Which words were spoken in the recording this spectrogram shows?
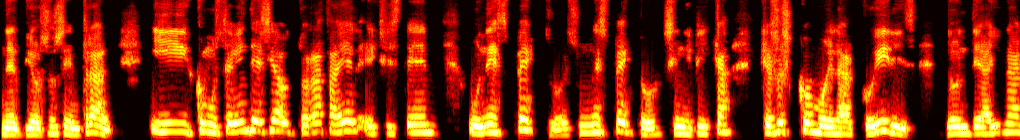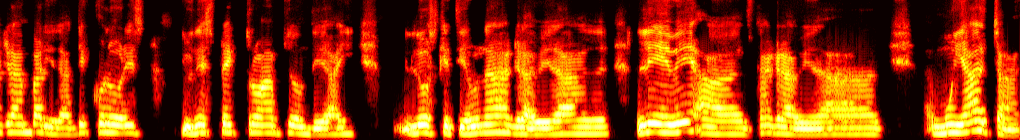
nervioso central. Y como usted bien decía, doctor Rafael, existe un espectro, es un espectro, significa que eso es como el arco iris, donde hay una gran variedad de colores y un espectro amplio donde hay los que tienen una gravedad leve a una gravedad muy alta.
